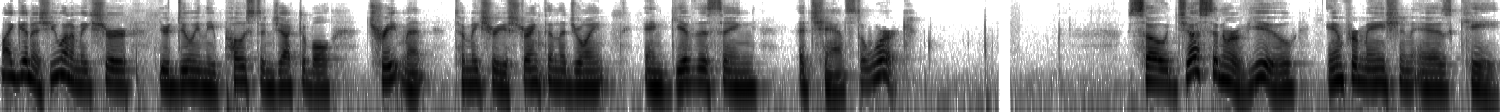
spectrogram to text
my goodness, you want to make sure you're doing the post injectable treatment to make sure you strengthen the joint and give this thing a chance to work. So, just in review, information is key.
